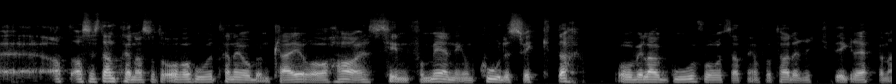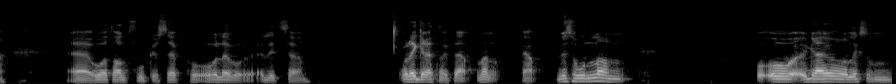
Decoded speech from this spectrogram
eh, at assistenttrener som tar over hovedtrenerjobben, pleier å ha sin formening om hvor det svikter, og vil ha gode forutsetninger for å ta de riktige grepene, eh, og at alt fokus er på å overleve Eliteserien. Og det er greit nok, det. Men ja, hvis Horneland greier å liksom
